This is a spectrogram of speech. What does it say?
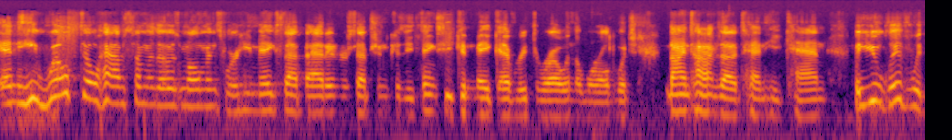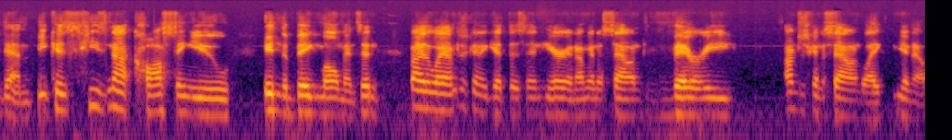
and he will still have some of those moments where he makes that bad interception because he thinks he can make every throw in the world, which nine times out of ten he can. But you live with them because he's not costing you in the big moments. And by the way, I'm just going to get this in here, and I'm going to sound very, I'm just going to sound like you know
